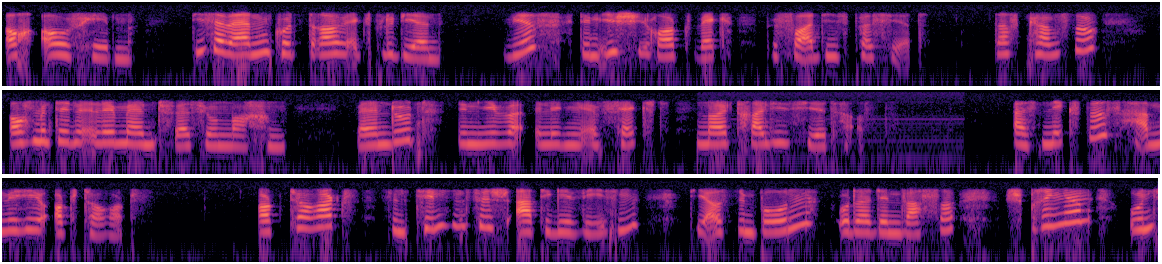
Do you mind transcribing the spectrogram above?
auch aufheben. Diese werden kurz darauf explodieren. Wirf den Ishirok weg, bevor dies passiert. Das kannst du auch mit den Elementversionen machen, wenn du den jeweiligen Effekt neutralisiert hast. Als nächstes haben wir hier Octoroks. Octoroks sind tintenfischartige Wesen, die aus dem Boden oder dem Wasser springen und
